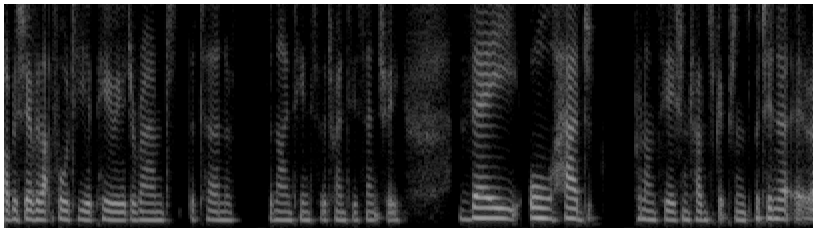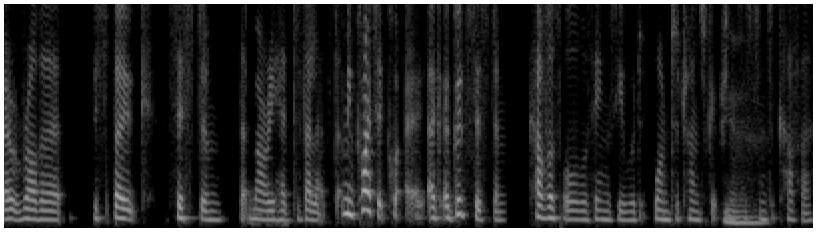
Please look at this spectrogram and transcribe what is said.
published over that 40 year period around the turn of the 19th to the 20th century, they all had pronunciation transcriptions, but in a, a rather bespoke system that Murray had developed. I mean, quite a, a, a, good system, covers all the things you would want a transcription yes. system to cover.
